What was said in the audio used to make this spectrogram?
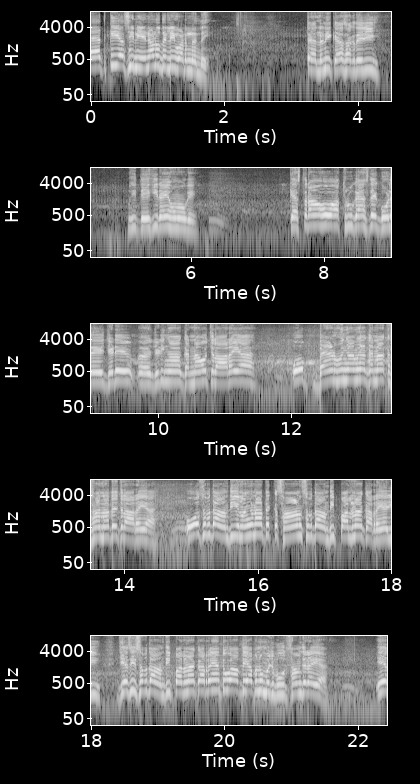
ਐਤਕੀ ਅਸੀਂ ਨਹੀਂ ਇਹਨਾਂ ਨੂੰ ਦਿੱਲੀ ਵੜਨ ਦਿੰਦੇ। ਢਿੱਲ ਨਹੀਂ ਕਹਿ ਸਕਦੇ ਜੀ। ਤੁਸੀਂ ਦੇਖ ਹੀ ਰਹੇ ਹੋਵੋਗੇ। ਕਿਸ ਤਰ੍ਹਾਂ ਉਹ ਅਥਰੂ ਗੈਸ ਦੇ ਗੋਲੇ ਜਿਹੜੇ ਜਿਹੜੀਆਂ ਗੰਨਾ ਉਹ ਚਲਾ ਰਹੇ ਆ, ਉਹ ਬੈਨ ਹੋਈਆਂ ਹੋਈਆਂ ਗੰਨਾ ਕਿਸਾਨਾਂ ਤੇ ਚਲਾ ਰਹੇ ਆ। ਉਹ ਸੰਵਿਧਾਨ ਦੀ ਉਲੰਘਣਾ ਤੇ ਕਿਸਾਨ ਸੰਵਿਧਾਨ ਦੀ ਪਾਲਣਾ ਕਰ ਰਹੇ ਆ ਜੀ। ਜੇ ਅਸੀਂ ਸੰਵਿਧਾਨ ਦੀ ਪਾਲਣਾ ਕਰ ਰਹੇ ਆ ਤਾਂ ਉਹ ਆਪਦੇ ਆਪ ਨੂੰ ਮਜ਼ਬੂਤ ਸਮਝ ਰਹੇ ਆ। ਇਹ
